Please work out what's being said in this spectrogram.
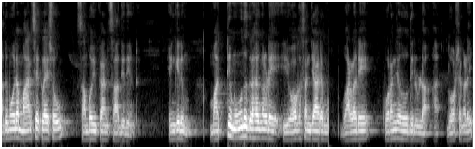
അതുമൂലം മാനസിക ക്ലേശവും സംഭവിക്കാൻ സാധ്യതയുണ്ട്. എങ്കിലും മറ്റ് മൂന്ന് ഗ്രഹങ്ങളുടെ യോഗസഞ്ചാരം വളരെ കുറഞ്ഞ തോതിലുള്ള ദോഷങ്ങളെ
